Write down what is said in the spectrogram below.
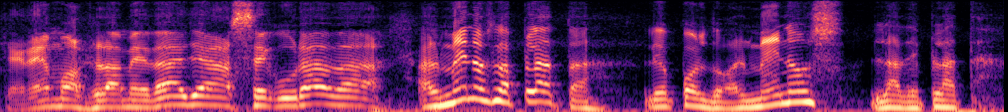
tenemos la medalla asegurada. Al menos la plata, Leopoldo, al menos la de plata.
